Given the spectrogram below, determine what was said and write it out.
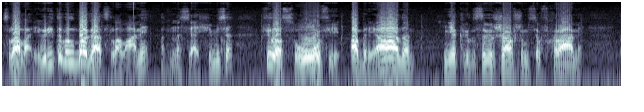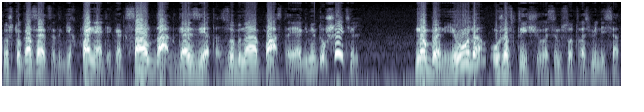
Словарь иврита был богат словами, относящимися к философии, обрядам, некогда совершавшимся в храме. Но что касается таких понятий, как солдат, газета, зубная паста и огнетушитель, но Бен Иуда уже в 1880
